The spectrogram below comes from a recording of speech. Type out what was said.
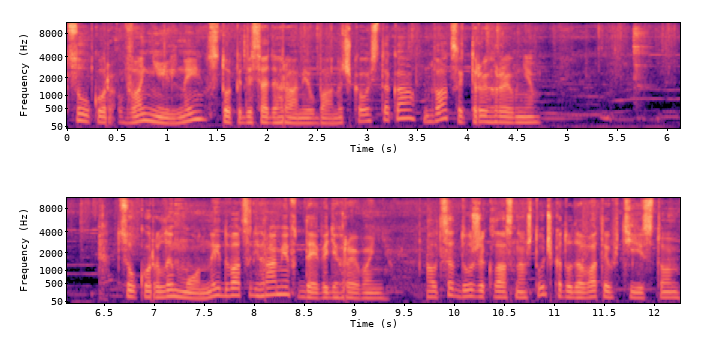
Цукор ванільний 150 грамів баночка ось така 23 гривні. Цукор лимонний 20 грамів 9 гривень. А це дуже класна штучка додавати в тісто.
